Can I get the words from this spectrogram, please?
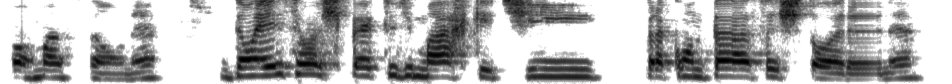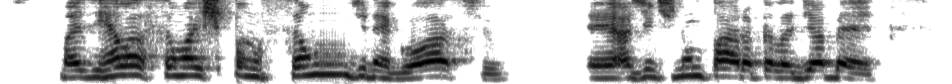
informação, né? Então esse é o aspecto de marketing para contar essa história, né? Mas em relação à expansão de negócio, é, a gente não para pela diabetes.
